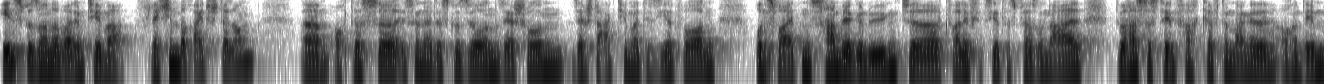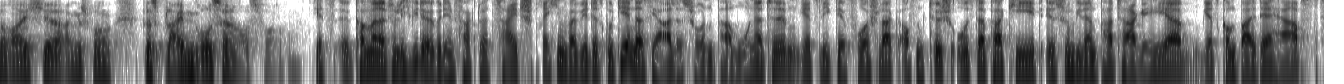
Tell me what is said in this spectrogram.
insbesondere bei dem Thema Flächenbereitstellung. Ähm, auch das äh, ist in der Diskussion sehr schon sehr stark thematisiert worden. Und zweitens haben wir genügend äh, qualifiziertes Personal. Du hast es den Fachkräftemangel auch in dem Bereich äh, angesprochen. Das bleiben große Herausforderungen. Jetzt äh, können wir natürlich wieder über den Faktor Zeit sprechen, weil wir diskutieren das ja alles schon ein paar Monate. Jetzt liegt der Vorschlag auf dem Tisch. Osterpaket ist schon wieder ein paar Tage her. Jetzt kommt bald der Herbst.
